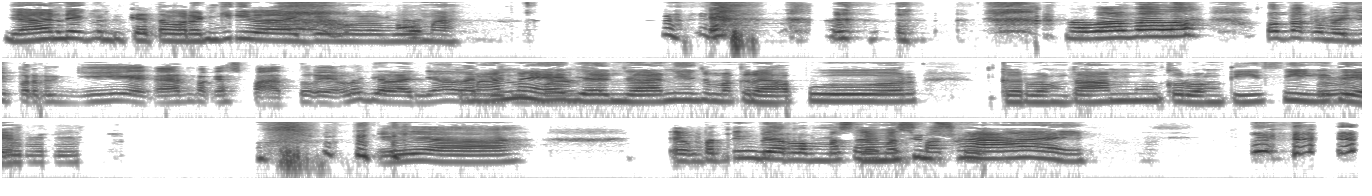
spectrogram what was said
Jangan deh gue dikata orang gila lagi orang rumah. Gak apa-apa lah. Lo pakai baju pergi ya kan, pakai sepatu ya lo jalan-jalan di Mana ya jalan-jalannya cuma ke dapur, ke ruang tamu, ke ruang TV gitu ya. Mm-mm. iya. Yang penting biar lemes Lemesin say.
